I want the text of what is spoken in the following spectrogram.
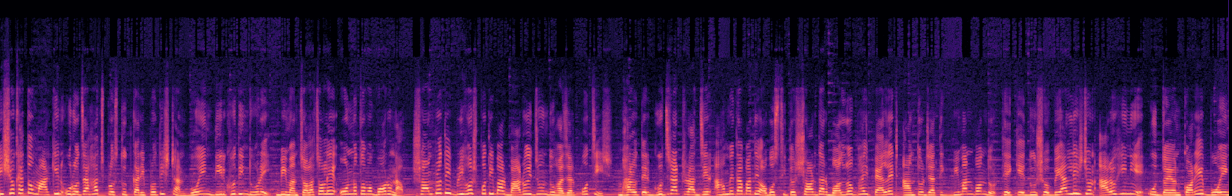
বিশ্বখ্যাত মার্কিন উড়োজাহাজ প্রস্তুতকারী প্রতিষ্ঠান বোয়িং দীর্ঘদিন ধরেই বিমান চলাচলে অন্যতম বড় নাম। সম্প্রতি বৃহস্পতিবার বারোই জুন দু হাজার পঁচিশ ভারতের গুজরাট রাজ্যের আহমেদাবাদে অবস্থিত সর্দার বল্লভভাই প্যালেট আন্তর্জাতিক বিমানবন্দর থেকে দুশো জন আরোহী নিয়ে উড্ডয়ন করে Boeing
